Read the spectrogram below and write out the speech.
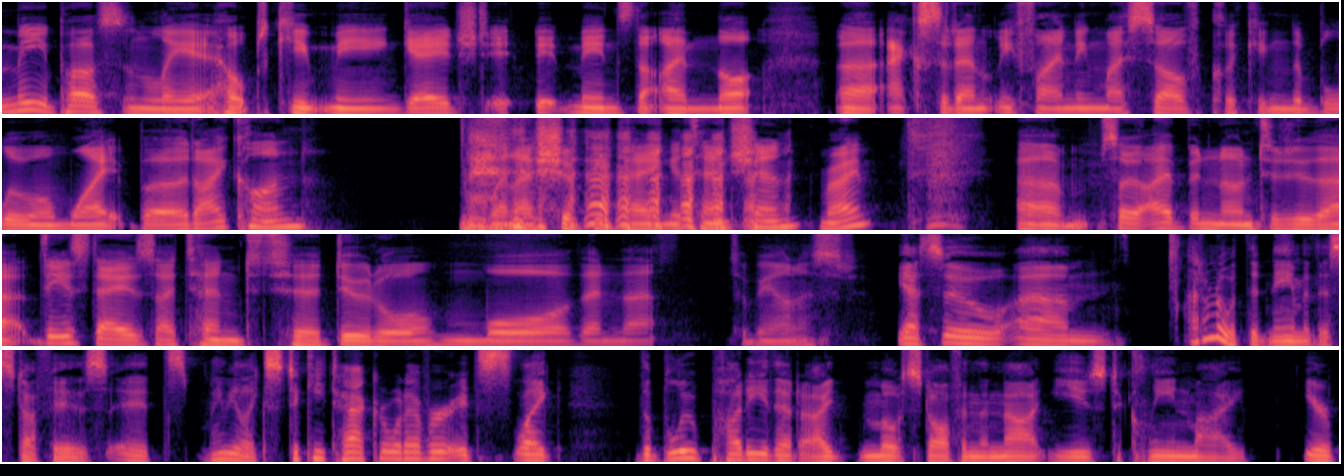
me personally, it helps keep me engaged. It, it means that I'm not uh, accidentally finding myself clicking the blue and white bird icon when I should be paying attention, right? Um, so I've been known to do that. These days, I tend to doodle more than that, to be honest. Yeah, so um I don't know what the name of this stuff is. It's maybe like sticky tack or whatever. It's like the blue putty that I most often than not use to clean my ear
